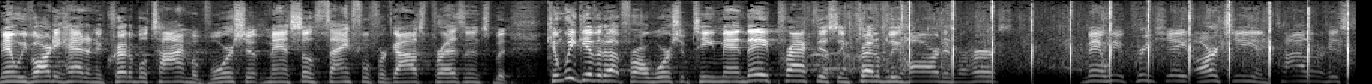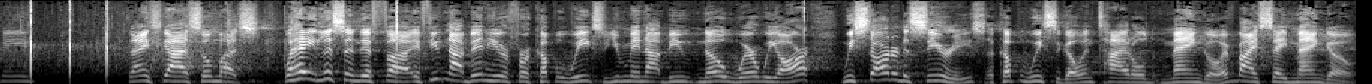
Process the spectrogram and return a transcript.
man, we've already had an incredible time of worship. Man, so thankful for God's presence. But can we give it up for our worship team, man? They practice incredibly hard and rehearse. Man, we appreciate Archie and Tyler, his team. Thanks, guys, so much. Well, hey, listen, if, uh, if you've not been here for a couple weeks, you may not be, know where we are. We started a series a couple weeks ago entitled Mango. Everybody say mango.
